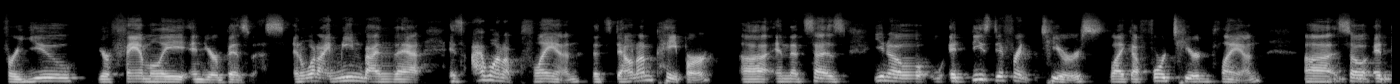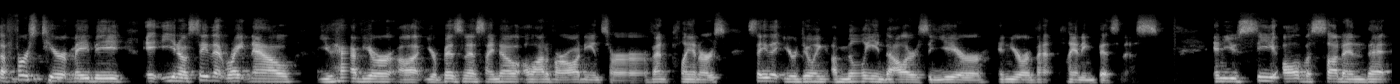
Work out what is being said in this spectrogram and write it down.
for you, your family, and your business. And what I mean by that is I want a plan that's down on paper. Uh, and that says, you know, at these different tiers, like a four tiered plan, uh, so at the first tier, it may be, you know, say that right now you have your uh, your business. I know a lot of our audience are event planners. Say that you're doing a million dollars a year in your event planning business, and you see all of a sudden that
